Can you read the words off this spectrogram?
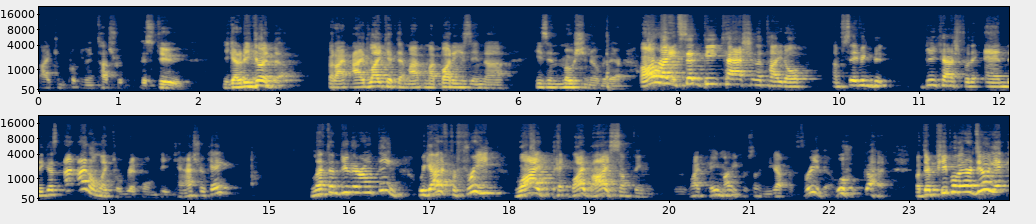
I can put you in touch with this dude. You got to be good though. But I, I like it that my, my buddy's in uh, he's in motion over there. All right, it said B Cash in the title. I'm saving B, B Cash for the end because I, I don't like to rip on B Cash. Okay, let them do their own thing. We got it for free. Why pay, why buy something? Why pay money for something you got for free though? Oh God! But there are people that are doing it.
